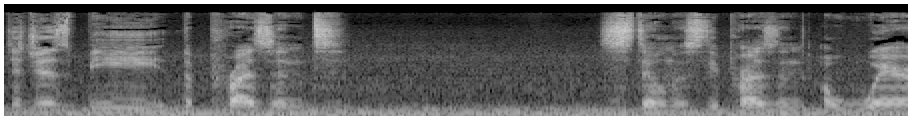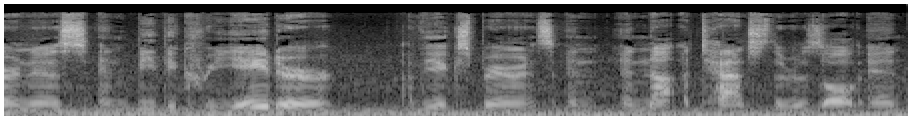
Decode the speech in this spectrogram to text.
to just be the present stillness, the present awareness, and be the creator of the experience and, and not attach to the result. And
